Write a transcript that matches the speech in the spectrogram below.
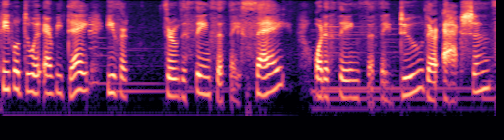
People do it every day, either through the things that they say or the things that they do, their actions.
